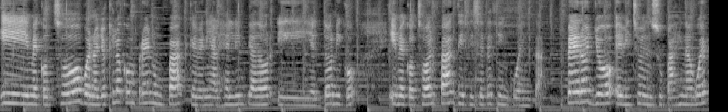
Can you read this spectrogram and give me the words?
Y me costó, bueno, yo es que lo compré en un pack que venía el gel limpiador y el tónico y me costó el pack 17.50 pero yo he visto en su página web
